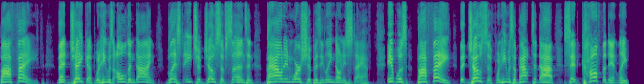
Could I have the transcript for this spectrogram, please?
by faith that Jacob, when he was old and dying, blessed each of Joseph's sons and bowed in worship as he leaned on his staff. It was by faith that Joseph, when he was about to die, said confidently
